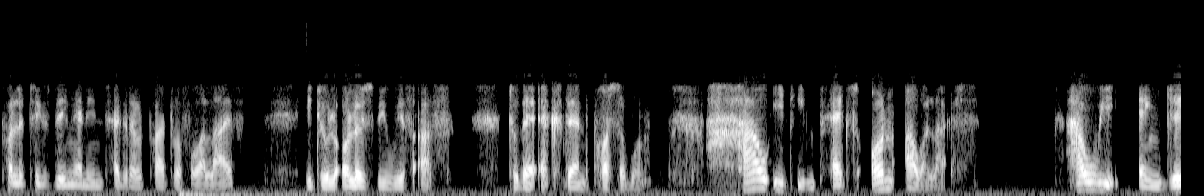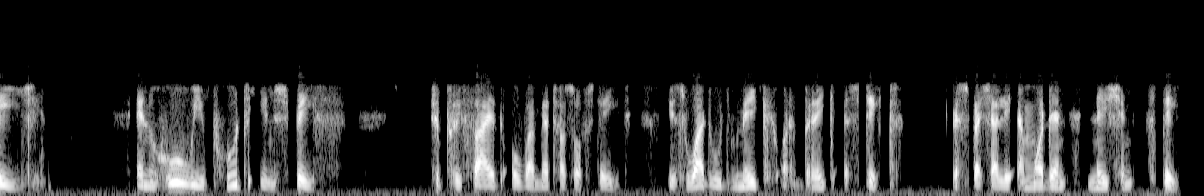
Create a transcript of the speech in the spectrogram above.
politics being an integral part of our life, it will always be with us to the extent possible. How it impacts on our lives, how we engage, and who we put in space to preside over matters of state is what would make or break a state, especially a modern nation state.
